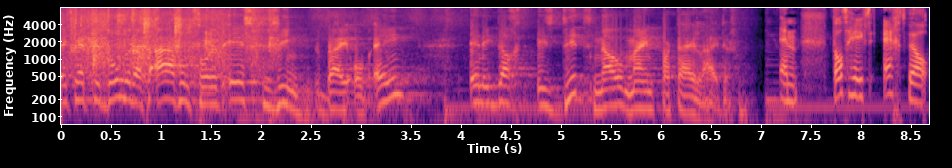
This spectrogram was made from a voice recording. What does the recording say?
ik heb je donderdagavond voor het eerst gezien bij Op 1. En ik dacht, is dit nou mijn partijleider? En dat heeft echt wel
